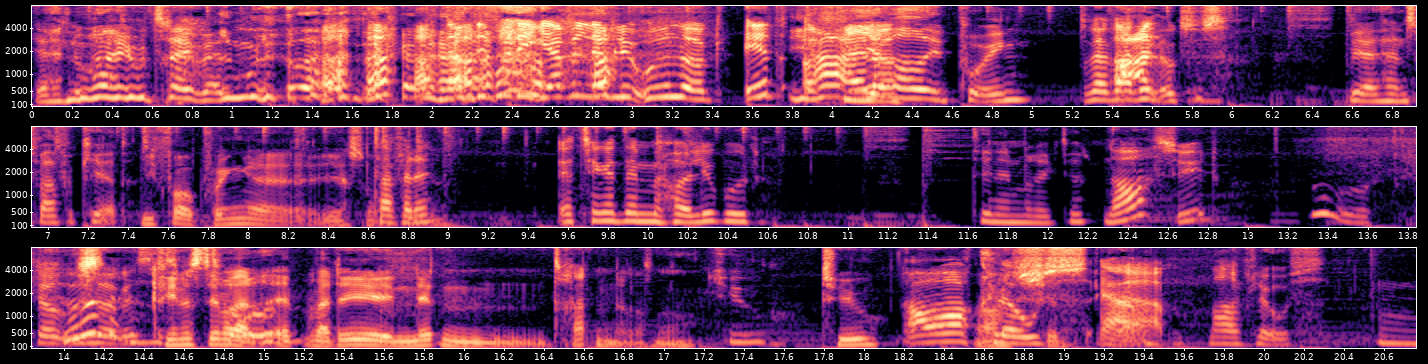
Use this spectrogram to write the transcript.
Ja, nu har I jo tre valgmuligheder. Det kan Nå, være. det er fordi, jeg vil nemlig udelukke et I og har fire. allerede et point, Hvad var Ej, det? luksus. ved at han svarer forkert. I får point af... Ja, så Tak for det. Jeg tænker, den med Hollywood. Det er nemlig rigtigt. Nå, sygt. Det var. Kvinders stemmeret, var det 1913 eller sådan noget? 20. 20? Åh, oh, close. shit. ja. Ja, meget close. Mm.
